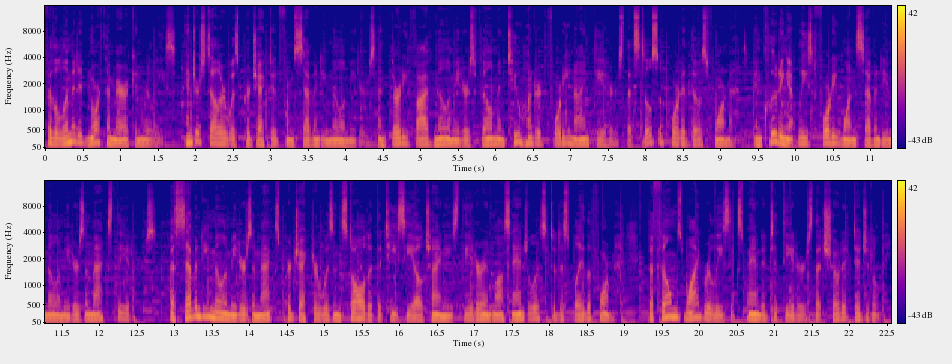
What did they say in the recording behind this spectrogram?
For the limited North American release, Interstellar was projected from 70mm and 35mm film in 249 theaters that still supported those formats, including at least 41 70mm IMAX theaters. A 70mm IMAX projector was installed at the TCL Chinese Theater in Los Angeles to display the format. The film's wide release expanded to theaters that showed it digitally.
